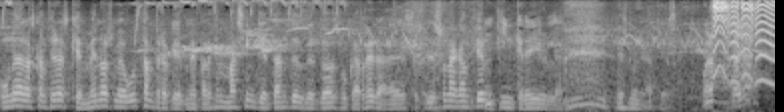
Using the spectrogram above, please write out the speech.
una de las canciones que menos me gustan, pero que me parecen más inquietantes de toda su carrera. Es, una canción increíble. Es muy gracioso. Bueno, ¿vamos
